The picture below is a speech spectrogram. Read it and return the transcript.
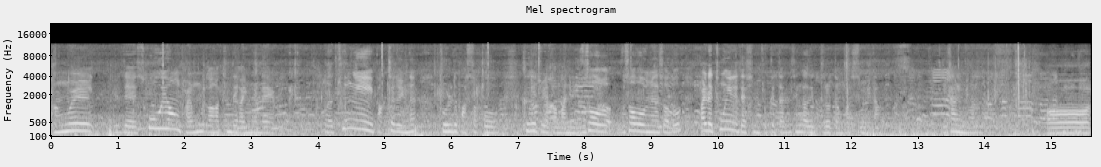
박물, 이제 소형 박물관 같은 데가 있는데, 어, 총이 박혀져 있는 돌도 봤었고 그게 좀 약간 많이 무서 무서우면서도 빨리 통일이 됐으면 좋겠다는 생각이 들었던 것 같습니다. 이상입니다. 어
